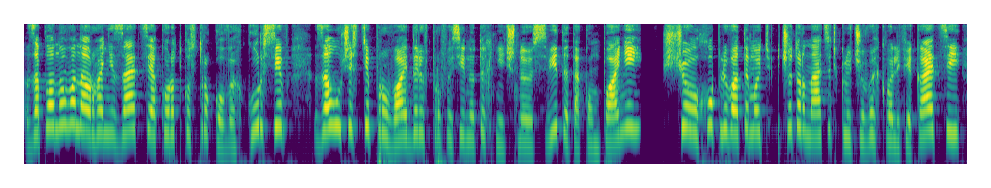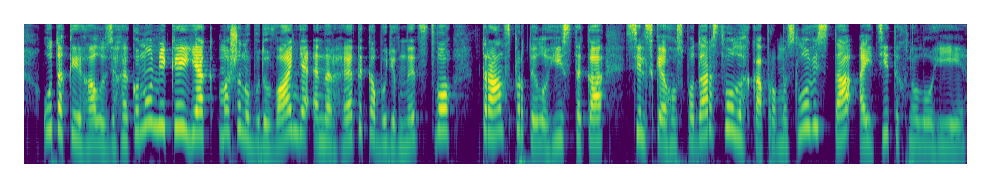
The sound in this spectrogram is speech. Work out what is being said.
запланована організація короткострокових курсів за участі провайдерів професійно-технічної освіти та компаній, що охоплюватимуть 14 ключових кваліфікацій у таких галузях економіки, як машинобудування, енергетика, будівництво, транспорт і логістика, сільське господарство, легка промисловість та it технології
